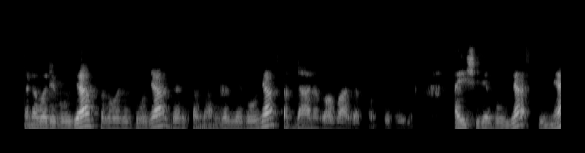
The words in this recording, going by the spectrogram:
ഗണപതി പൂജ ഭഗവതി പൂജ ദീർഘമാംഗല്യ പൂജ സന്താന പൂജ ഐശ്വര്യ പൂജ പിന്നെ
